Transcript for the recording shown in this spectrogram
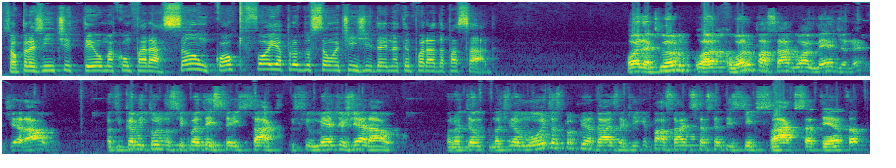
Só para a gente ter uma comparação, qual que foi a produção atingida aí na temporada passada? Olha, que o ano, o ano passado, uma média né, geral, nós ficamos em torno dos 56 sacos, isso média geral. Nós, temos, nós tivemos muitas propriedades aqui que passaram de 65 sacos, 70,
